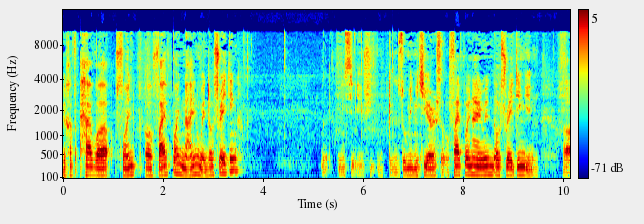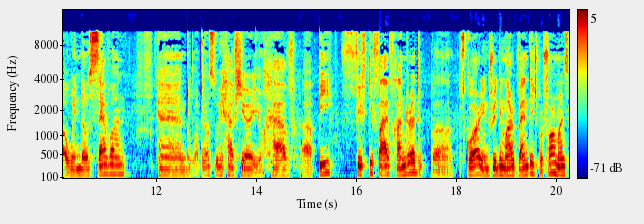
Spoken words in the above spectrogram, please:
You have, have a 5.9 Windows rating. Let me see if you can zoom in here. So 5.9 Windows rating in uh, Windows 7 and what else do we have here? You have uh, P5500 uh, score in 3D Mark Vantage performance.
